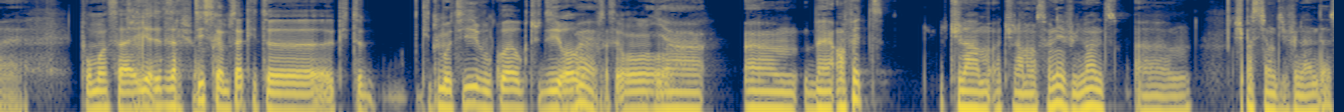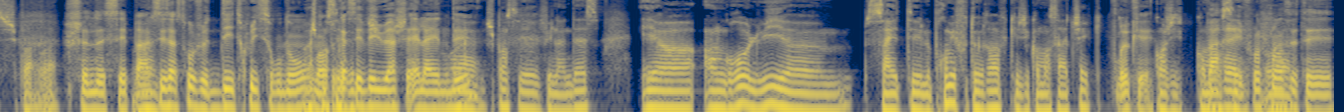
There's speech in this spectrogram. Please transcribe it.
Ouais. Pour moi, ça, il y a des artistes comme ça qui te, qui te, qui te motivent ou quoi, ou que tu dis, oh, ça c'est vraiment. Il y a, euh, ben, en fait, tu l'as, tu l'as mentionné, Vuland, euh, je sais pas si on dit Vulandes, je sais pas, ouais. Je ne sais pas. Ouais. Si ça se trouve, je détruis son nom. Ouais, je mais en pense tout cas, c'est V-U-H-L-A-N-D. Ouais, je pense que c'est Vulandes. Et euh, en gros, lui, euh, ça a été le premier photographe que j'ai commencé à check Ok. quand j'ai commencé. Pareil, franchement, Ouais. c'était,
